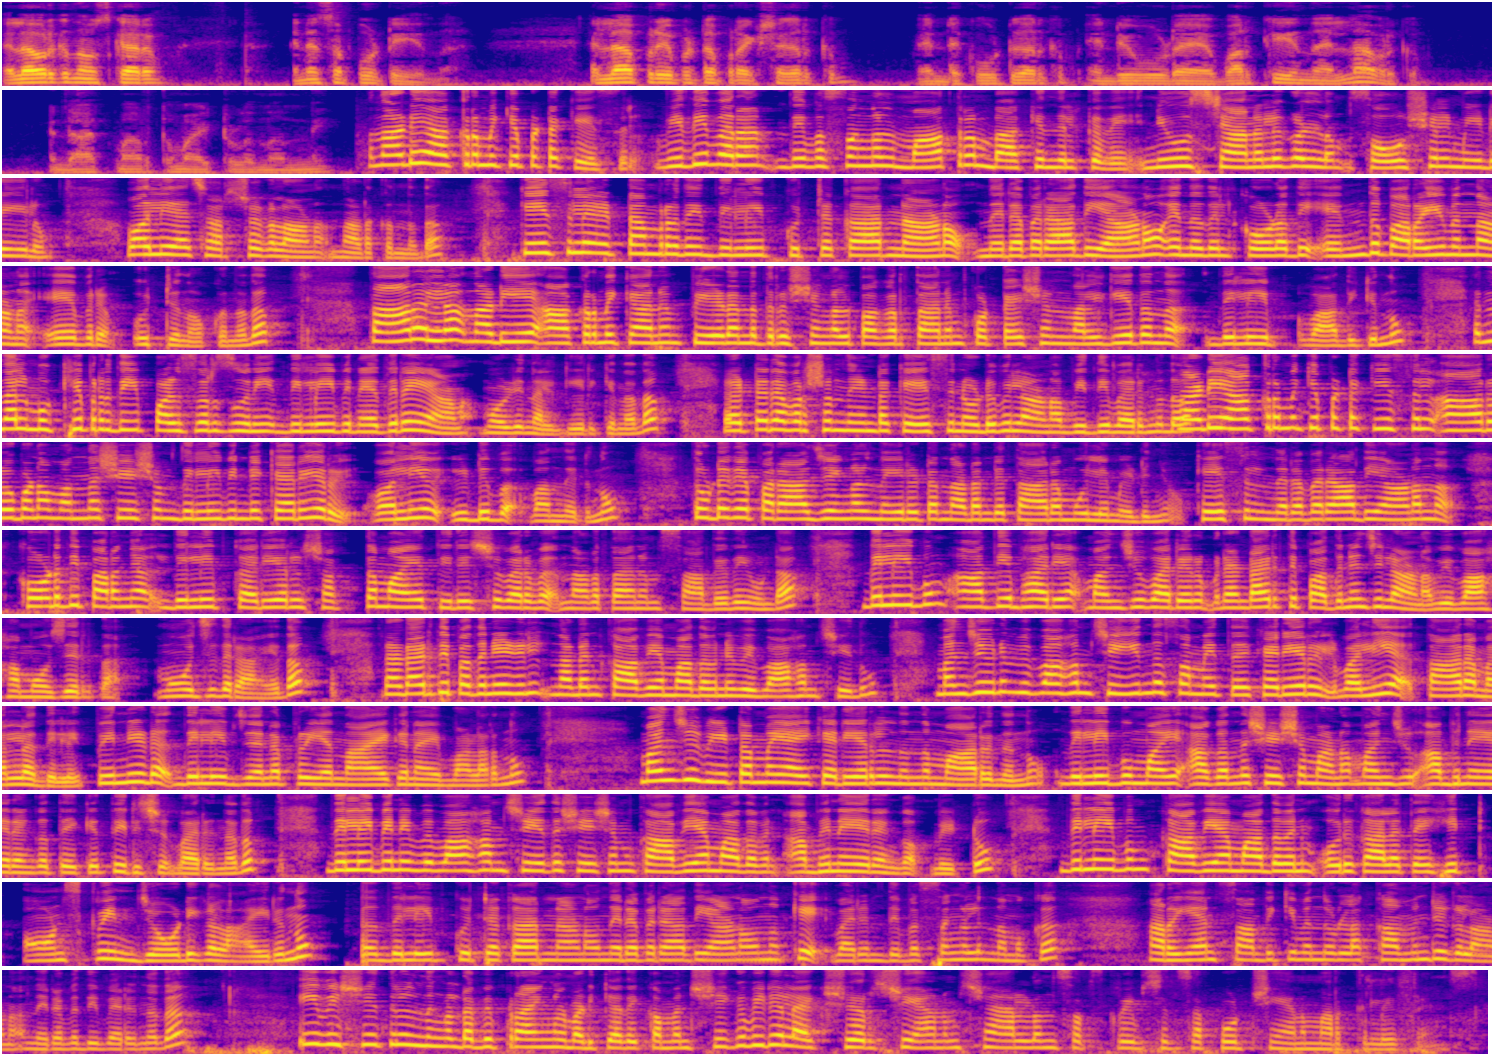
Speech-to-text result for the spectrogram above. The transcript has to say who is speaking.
Speaker 1: എല്ലാവർക്കും നമസ്കാരം. എന്നെ സപ്പോർട്ട് ചെയ്യുന്ന എല്ലാ പ്രിയപ്പെട്ട പ്രേക്ഷകർക്കും എന്റെ കൂട്ടുകാർക്കും എന്റെ കൂടെ വർക്ക് ചെയ്യുന്ന എല്ലാവർക്കും എന്റെ ആത്മാർത്ഥമായിട്ടുള്ള നന്ദി.
Speaker 2: നടി ആക്രമിക്കപ്പെട്ട കേസിൽ വിധി വരാൻ ദിവസങ്ങൾ മാത്രം ബാക്കി നിൽക്കവേ ന്യൂസ് ചാനലുകളിലും സോഷ്യൽ മീഡിയയിലും വലിയ ചർച്ചകളാണ് നടക്കുന്നത്. കേസിലെ എട്ടാം പ്രതി ദിലീപ് കുറ്റക്കാരനാണോ നിരപരാധിയാണോ എന്നതിൽ കോടതി എന്ത് പറയുമെന്നാണ് ഏവരും ഉറ്റുനോക്കുന്നത്. താനല്ല നടിയെ ആക്രമിക്കാനും പീഡന ദൃശ്യങ്ങൾ പകർത്താനും കൊട്ടേഷൻ നൽകിയതെന്ന് ദിലീപ് വാദിക്കുന്നു. എന്നാൽ മുഖ്യപ്രതി പൾസർ സുനി ദിലീപിനെതിരെയാണ് മൊഴി നൽകിയിരിക്കുന്നത്. എട്ടര വർഷം നീണ്ട കേസിനൊടുവിലാണ് വിധി വരുന്നത്. നടി ആക്രമിക്കപ്പെട്ട കേസിൽ ആരോപണം വന്ന ശേഷം ദിലീപിന്റെ കരിയറിൽ വലിയ ഇടിവ് വന്നിരുന്നു. തുടരെ പരാജയങ്ങൾ നേരിട്ട നടന്റെ താരമൂല്യം ഇടിഞ്ഞു. കേസിൽ നിരപരാധിയാണെന്ന് കോടതി പറഞ്ഞാൽ ദിലീപ് കരിയറിൽ ശക്തമായ തിരിച്ചുവരവ് നടത്താനും സാധ്യതയുണ്ട്. ദിലീപും ആദ്യ ഭാര്യ മഞ്ജു വാര്യറും രണ്ടായിരത്തി പതിനഞ്ചിലാണ് വിവാഹമോചിത മോചിതരായത്. രണ്ടായിരത്തി പതിനേഴിൽ നടൻ കാവ്യ മാധവനെ വിവാഹം ചെയ്തു. മഞ്ജുവിനും വിവാഹം ചെയ്യുന്ന സമയത്ത് കരിയറിൽ വലിയ താരമല്ല ദിലീപ്. പിന്നീട് ദിലീപ് ജനപ്രിയ നായകനായി വളർന്നു. മഞ്ജു വീട്ടമ്മയായി കരിയറിൽ നിന്ന് മാറി നിന്നു. ദിലീപുമായി അകന്ന ശേഷമാണ് മഞ്ജു അഭിനയ രംഗത്തേക്ക് തിരിച്ചു വരുന്നത്. ദിലീപിനെ വിവാഹം ചെയ്ത ശേഷം കാവ്യ മാധവൻ അഭിനയ രംഗം വിട്ടു. ദിലീപും കാവ്യ മാധവനും ഒരു കാലത്തെ ഹിറ്റ് ഓൺ സ്ക്രീൻ ജോഡികളായിരുന്നു. ദിലീപ് കുറ്റക്കാരനാണോ നിരപരാധിയാണോ എന്നൊക്കെ വരും ദിവസങ്ങളിൽ നമുക്ക് അറിയാൻ സാധിക്കുമെന്നുള്ള കമന്റുകളാണ് നിരവധി വരുന്നത്. ഈ വിഷയത്തിൽ നിങ്ങളുടെ അഭിപ്രായങ്ങൾ മടിക്കാതെ കമന്റ് ചെയ്യുക. വീഡിയോ ലൈക്ക് ഷെയർ ചെയ്യാനും ചാനലൊന്ന് സബ്സ്ക്രൈബ് ചെയ്ത് സപ്പോർട്ട് ചെയ്യാനും മറക്കല്ലേ ഫ്രണ്ട്സ്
